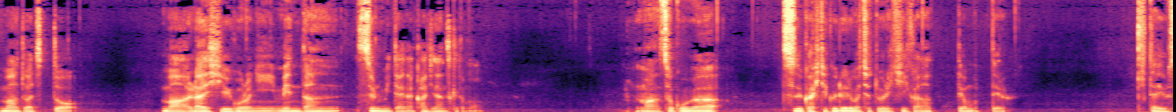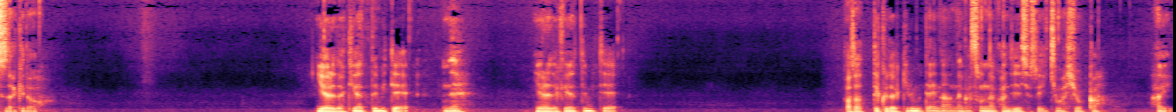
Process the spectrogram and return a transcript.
まああとはちょっと、まあ来週頃に面談するみたいな感じなんですけども。まあそこが通過してくれればちょっと嬉しいかなって思ってる。期待薄だけど。やるだけやってみて、ね。やるだけやってみて、当たって砕けるみたいな、なんかそんな感じでちょっと行きましょうか。はい。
